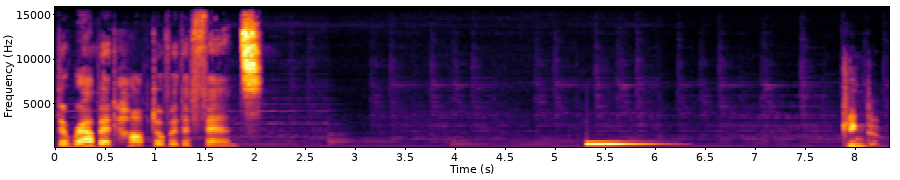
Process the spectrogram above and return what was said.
The rabbit hopped over the fence. Kingdom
